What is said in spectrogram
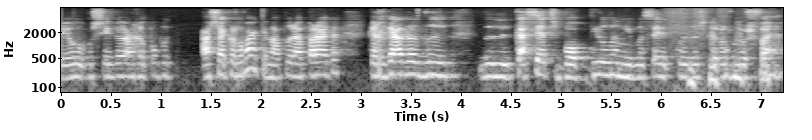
Eu cheguei à República, à Checoslováquia, na altura à Praga, carregada de, de cassetes Bob Dylan e uma série de coisas que eram os meus fãs,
